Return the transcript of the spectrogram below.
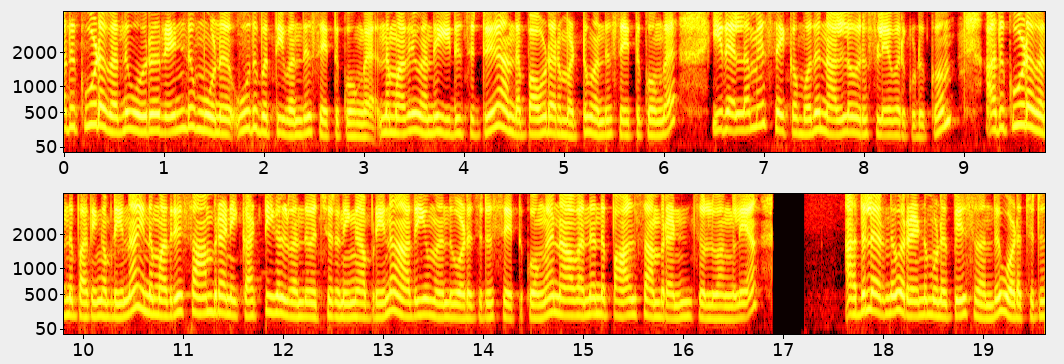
அது கூட வந்து ஒரு ரெண்டு மூணு ஊதுபத்தி வந்து சேர்த்துக்கோங்க. இந்த மாதிரி வந்து இடிச்சிட்டு அந்த பவுடர் மட்டும் வந்து சேர்த்துக்கோங்க. இது எல்லாமே சேர்க்கும் போது நல்ல ஒரு ஃப்ளேவர் கொடுக்கும். அது கூட வந்து பார்த்திங்க அப்படின்னா இந்த மாதிரி சாம்பிராணி கட்டிகள் வந்து வச்சுருந்தீங்க அப்படின்னா அதையும் வந்து உடச்சிட்டு சேர்த்துக்கோங்க. நான் வந்து அந்த பால் சாம்பிராணின்னு சொல்லுவாங்க இல்லையா? அதுலேருந்து ஒரு ரெண்டு மூணு பீஸ் வந்து உடச்சிட்டு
